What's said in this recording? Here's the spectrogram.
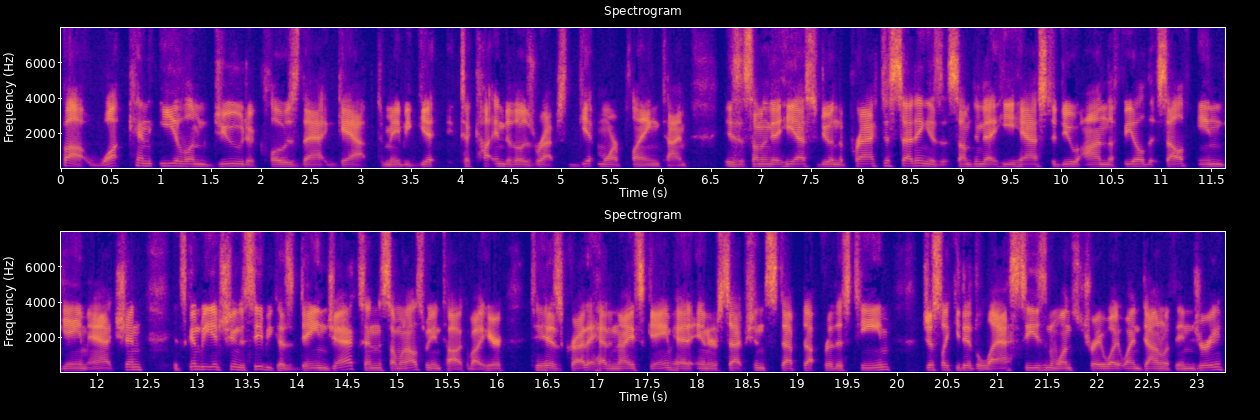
But what can Elam do to close that gap to maybe get to cut into those reps, get more playing time? Is it something that he has to do in the practice setting? Is it something that he has to do on the field itself, in game action? It's going to be interesting to see because Dane Jackson, someone else we can talk about here, to his credit, had a nice game, had an interception, stepped up for this team, just like he did last season once Tre White went down with injury.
